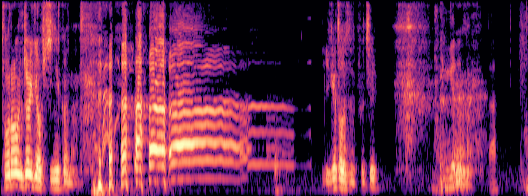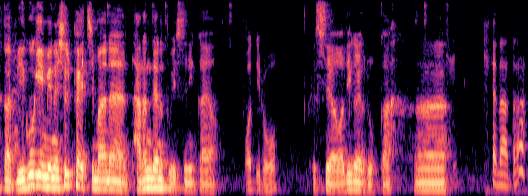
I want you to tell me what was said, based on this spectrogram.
돌아온 적이 없으니까 난 이게 더 슬프지. 이게 됐습니다. 그러니까 미국 이민은 실패했지만은 다른 데는 또 있으니까요. 어디로? 글쎄요 어디가 그럴까? 아, 캐나다?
